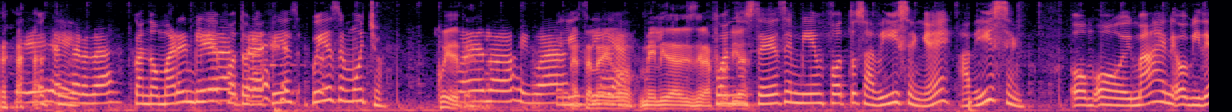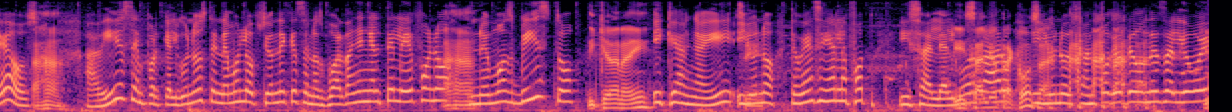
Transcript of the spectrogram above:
es verdad. Cuando Omar envíe Cuídense. fotografías, cuídense mucho. Cuídate. Bueno, igual. Feliz Hasta día. luego, Mélida desde la Cuando Florida. ustedes envíen fotos, avisen, ¿eh? Avisen. O, o imágenes o videos. Ajá. Avisen, porque algunos tenemos la opción de que se nos guardan en el teléfono, Ajá. no hemos visto Y quedan ahí. y quedan ahí. Y Sí. uno, te voy a enseñar la foto. Y sale algo Y sale raro. otra cosa. Y uno, santo Dios, ¿de dónde salió Quite-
